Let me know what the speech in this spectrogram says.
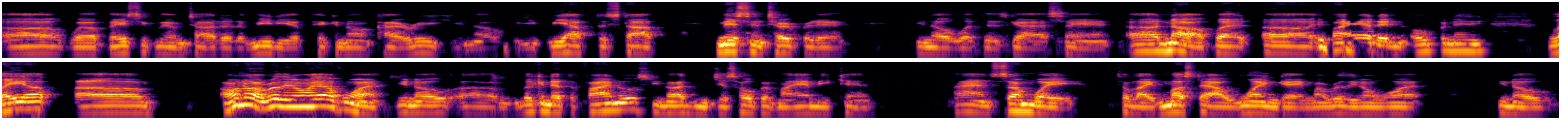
Uh, well, basically, I'm tired of the media picking on Kyrie. You know, we, we have to stop misinterpreting, you know, what this guy is saying. Uh, no, but uh, if I had an opening layup, um, I don't know. I really don't have one. You know, um, looking at the finals, you know, I'm just hoping Miami can find some way to like must out one game. I really don't want, you know,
